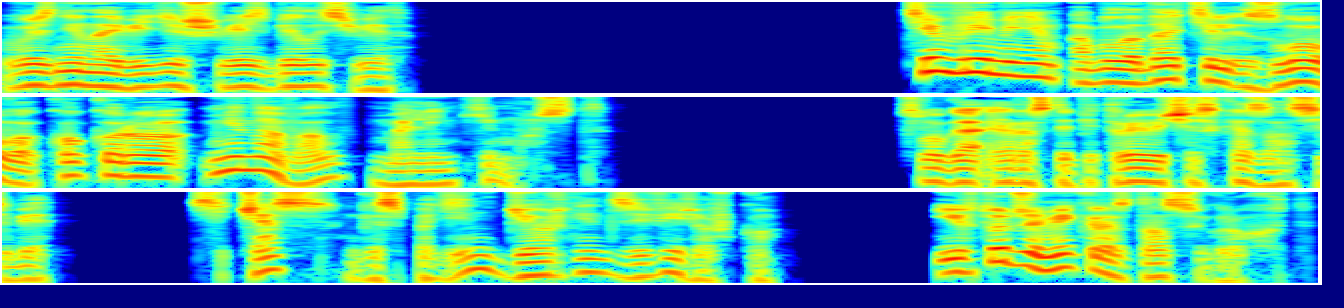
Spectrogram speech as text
возненавидишь весь белый свет. Тем временем обладатель злого кокоро миновал маленький мост. Слуга Эраста Петровича сказал себе, «Сейчас господин дернет за веревку». И в тот же миг раздался грохот.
